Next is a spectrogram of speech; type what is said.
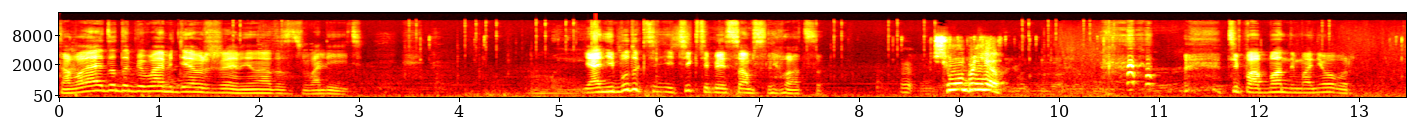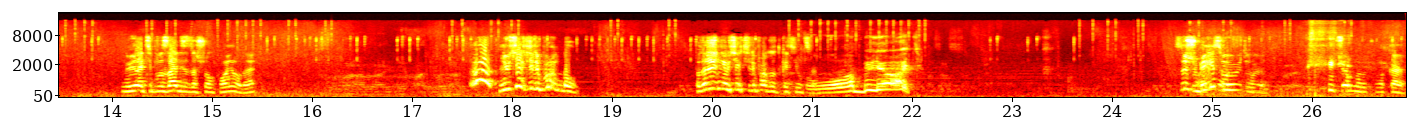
Давай да добивай меня уже, мне надо свалить. Я не буду идти к тебе и сам сливаться. Почему бы нет? Типа обманный маневр. Ну я типа сзади зашел, понял, да? А, не у всех телепорт был. Подожди, не у всех телепорт откатился. О, блядь! Слышь, убери свою твою. Черного чувака.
